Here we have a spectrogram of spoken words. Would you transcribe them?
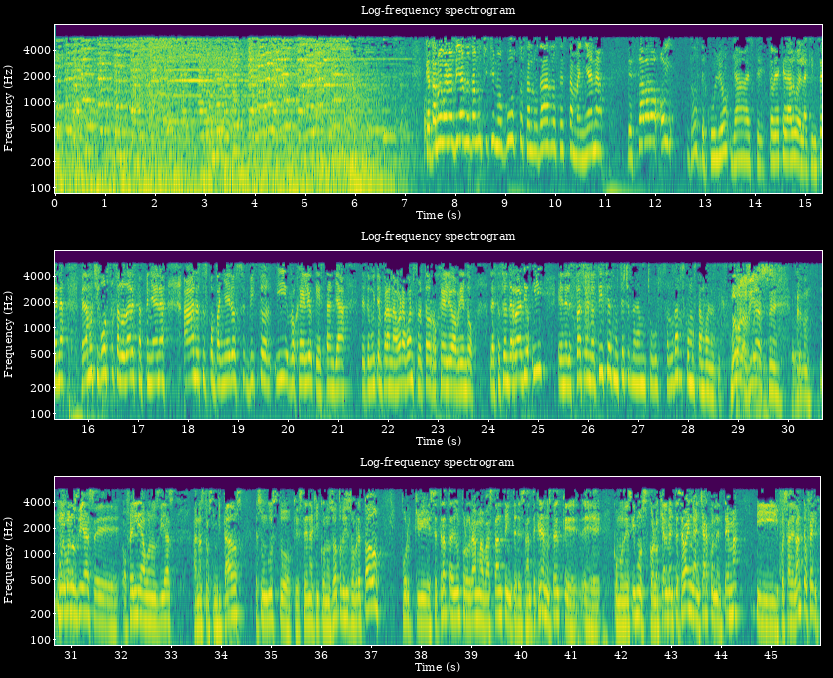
¿Qué tal? Muy buenos días, nos da muchísimo gusto saludarlos esta mañana de sábado. Hoy 2 de julio, ya este, todavía queda algo de la quincena. Me da mucho gusto saludar esta mañana a nuestros compañeros Víctor y Rogelio, que están ya desde muy temprana hora, bueno, sobre todo Rogelio abriendo la estación de radio y en el espacio de noticias. Muchachos, me da mucho gusto saludarlos. ¿Cómo están? Buenos días. Muy buenos días, eh, perdón. Muy buenos días, eh, Ofelia. Buenos días a nuestros invitados. Es un gusto que estén aquí con nosotros y sobre todo porque se trata de un programa bastante interesante. Crean ustedes que, eh, como decimos coloquialmente, se va a enganchar con el tema y pues adelante, Ofelia.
